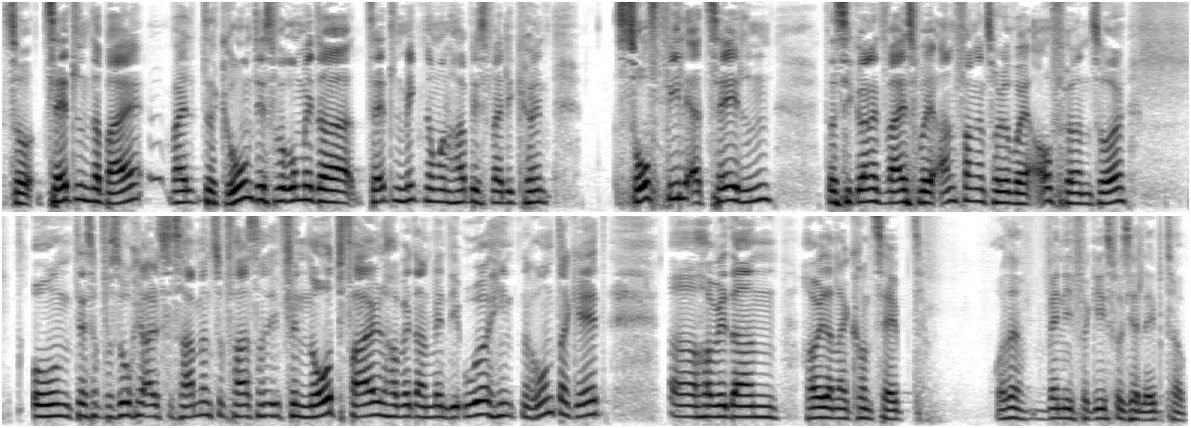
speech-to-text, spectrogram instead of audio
so Zetteln dabei, weil der Grund ist, warum ich da Zettel mitgenommen habe, ist, weil ich könnte so viel erzählen, dass ich gar nicht weiß, wo ich anfangen soll oder wo ich aufhören soll. Und deshalb versuche ich alles zusammenzufassen. Und für Notfall habe ich dann, wenn die Uhr hinten runter geht, äh, habe, ich dann, habe ich dann ein Konzept. Oder wenn ich vergesse, was ich erlebt habe.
